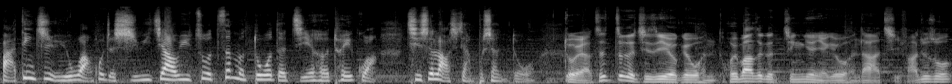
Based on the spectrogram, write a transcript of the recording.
把定制渔网或者食鱼教育做这么多的结合推广，其实老实讲不是很多。对啊，这这个其实也有给我很回报这个经验也给我很大的启发，就是说，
